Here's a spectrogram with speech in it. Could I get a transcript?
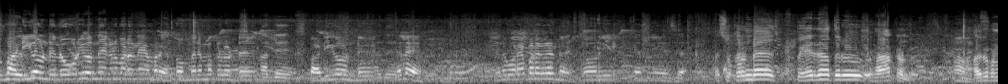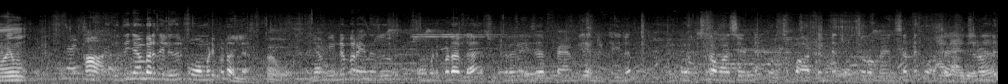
സ്ഫടികമുണ്ട് ലോറി വന്നേക്കണ പടങ്ങൾ ഞാൻ പറയാം. തൊമ്മന മക്കളുണ്ട്. അതെ. സ്ഫടികമുണ്ട് അല്ലേ? അങ്ങനെ കുറെ പടങ്ങളുണ്ട്. ലോറി എന്ന് ചോദിച്ചാൽ ശുക്രന്റെ പേരിനകത്തൊരു ഹാർട്ടുണ്ട്. അതൊരു പ്രണയം ആ ഇത് ഞാൻ പറഞ്ഞില്ല ഇതൊരു കോമഡി പടമല്ല. അല്ല ഞാൻ വീണ്ടും പറയുന്നത് കോമഡി പടമല്ല. ശുക്രൻ ഈസ് എ ഫാമിലി എന്റർടൈനർ കുറച്ച് തമാശയുണ്ട് കുറച്ച് പാട്ടുണ്ട് കുറച്ച് റൊമാൻസ് ഉണ്ട് കുറച്ച് ആക്ഷൻ ഉണ്ട്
